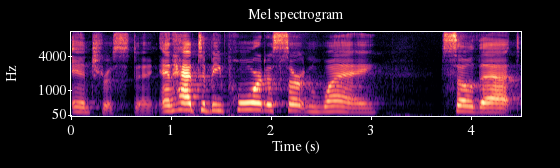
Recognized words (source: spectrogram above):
interesting and had to be poured a certain way so that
